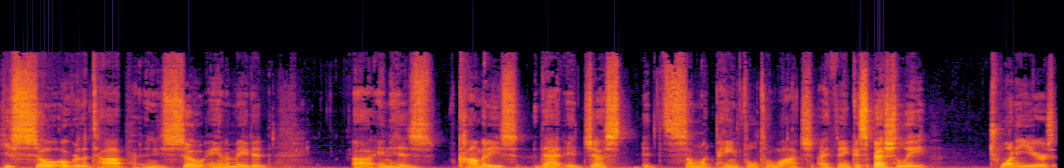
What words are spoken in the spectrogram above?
He's so over the top and he's so animated uh, in his comedies that it just it's somewhat painful to watch. I think, especially twenty years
